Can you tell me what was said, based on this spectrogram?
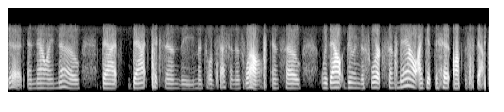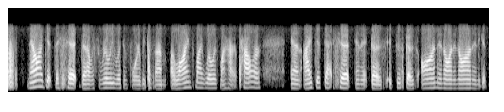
did and now i know that that kicks in the mental obsession as well. And so without doing this work, so now I get the hit off the steps. Now I get the hit that I was really looking for because I'm aligned my will with my higher power and I get that hit and it goes it just goes on and on and on and it gets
